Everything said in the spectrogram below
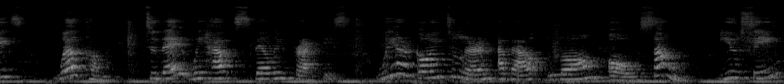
6. Welcome. Today we have spelling practice. We are going to learn about long O sound using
